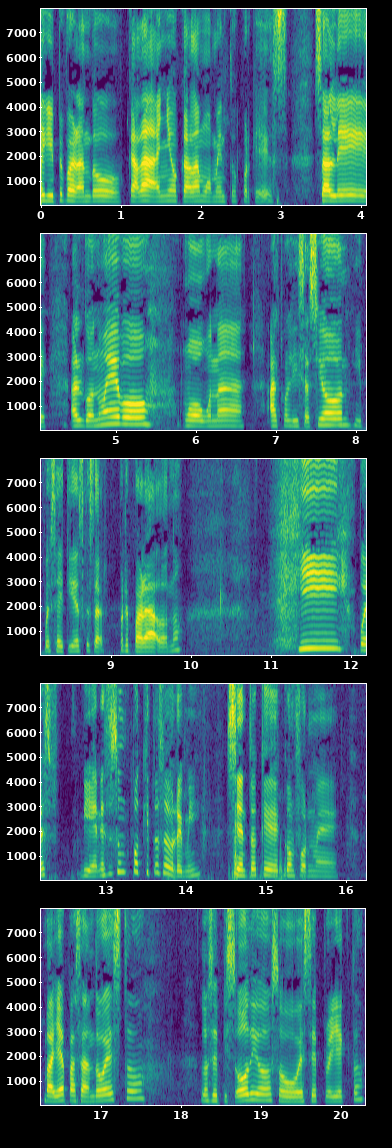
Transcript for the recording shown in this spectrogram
seguir preparando cada año, cada momento, porque es, sale algo nuevo o una actualización y pues ahí tienes que estar preparado, ¿no? Y pues bien, eso es un poquito sobre mí. Siento que conforme vaya pasando esto, los episodios o ese proyecto,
